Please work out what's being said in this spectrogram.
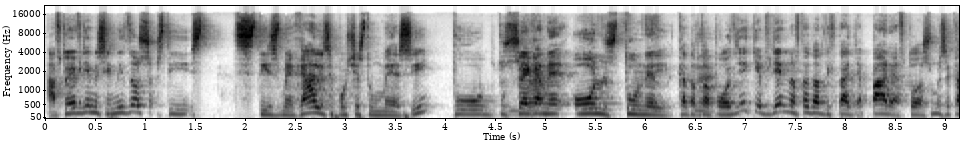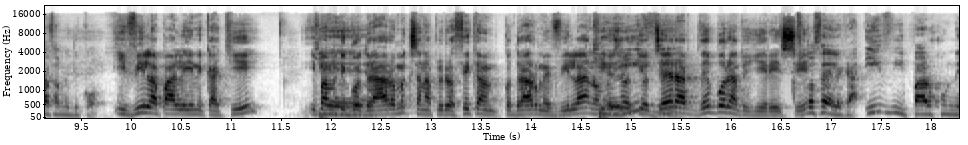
Αυτό έβγαινε συνήθως στη, στις μεγάλες εποχές του Μέσι, που τους έκανε όλους τούνελ κατά Ναι. τα πόδια και βγαίνουν αυτά τα διχτάκια. Πάρε αυτό, ας πούμε, σε κάθε αμυντικό. Η Βίλα πάλι είναι κακή. Είπαμε την κοντράρουμε, ξαναπληρωθήκαμε, κοντράρουμε Βίλα. Νομίζω ότι ο ήδη- Τζέραρντ δεν μπορεί να το γυρίσει. Αυτό θα έλεγα. Ήδη υπάρχουν ε,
